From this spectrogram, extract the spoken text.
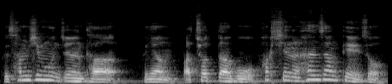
그 30문제는 다 그냥 맞췄다고 확신을 한 상태에서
